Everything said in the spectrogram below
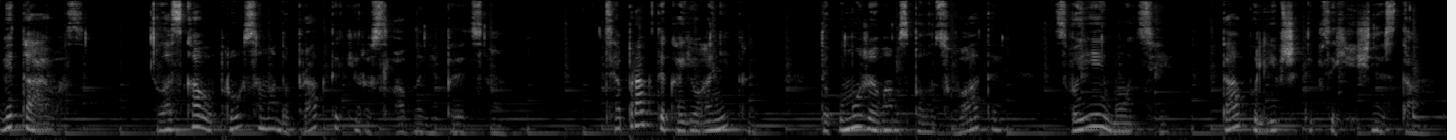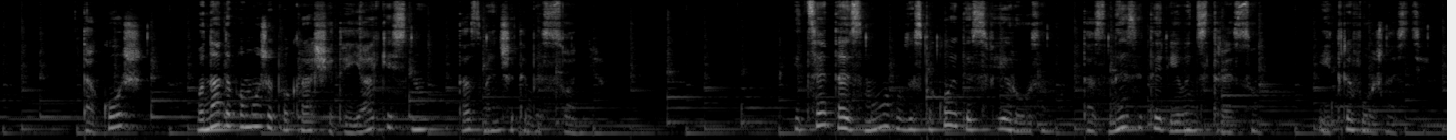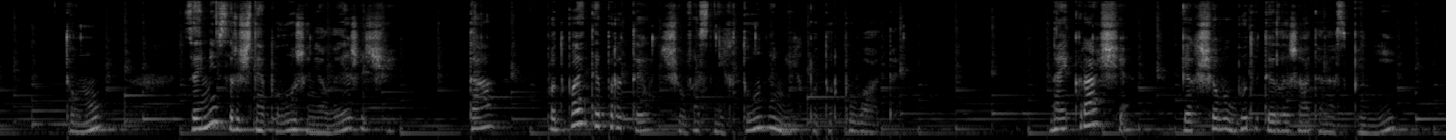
Вітаю вас! Ласкаво просимо до практики розслаблення перед сном. Ця практика йога-нітри допоможе вам збалансувати свої емоції та поліпшити психічний стан. Також вона допоможе покращити якість сну та зменшити безсоння. І це дасть змогу заспокоїти свій розум та знизити рівень стресу і тривожності. Тому займіть зручне положення лежачи та подбайте про те, щоб вас ніхто не міг потурбувати. Найкраще, якщо ви будете лежати на спині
